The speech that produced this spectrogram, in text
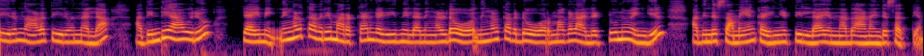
തീരും നാളെ തീരുമെന്നല്ല അതിന്റെ ആ ഒരു ടൈമിംഗ് നിങ്ങൾക്ക് അവരെ മറക്കാൻ കഴിയുന്നില്ല. നിങ്ങളുടെ ഓ നിങ്ങൾക്ക് അവരുടെ ഓർമ്മകൾ അലട്ടുന്നുവെങ്കിൽ അതിന്റെ സമയം കഴിഞ്ഞിട്ടില്ല എന്നതാണ് അതിന്റെ സത്യം.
